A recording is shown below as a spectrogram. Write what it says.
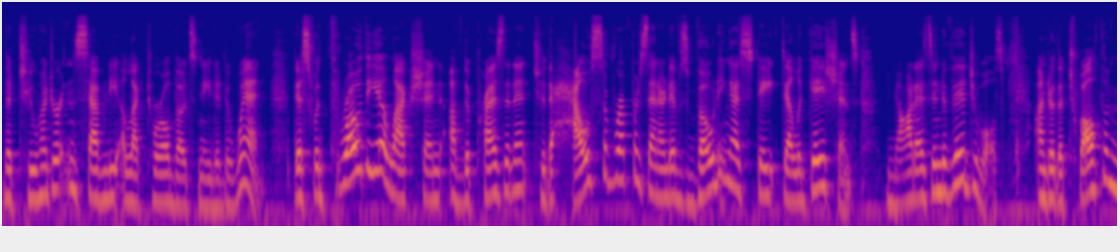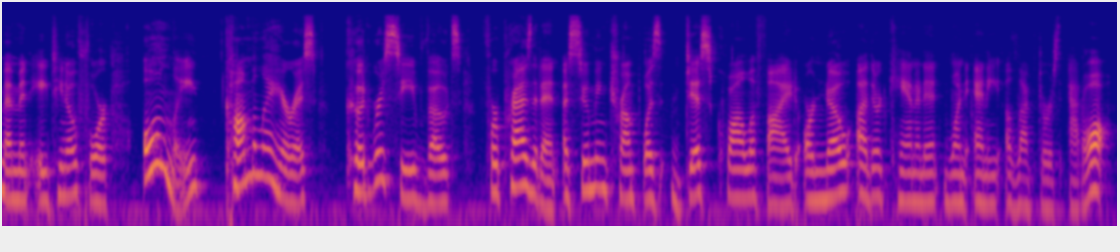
the 270 electoral votes needed to win. This would throw the election of the president to the House of Representatives voting as state delegations, not as individuals. Under the 12th Amendment, 1804, only Kamala Harris could receive votes for president, assuming Trump was disqualified or no other candidate won any electors at all.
